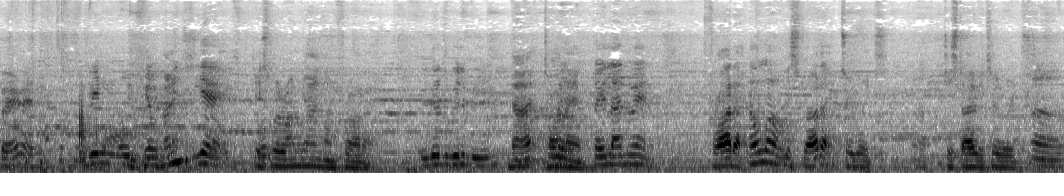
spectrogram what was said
my and win. In Philippines? yeah. Guess where I'm going on Friday? We go to Philippines. No, Thailand. When? Thailand when? Friday. How long? This Friday, two weeks. Ah. Just over two weeks. Uh,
